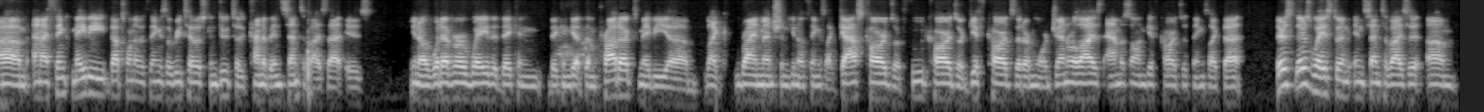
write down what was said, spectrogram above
Um, and I think maybe that's one of the things that retailers can do to kind of incentivize that is, you know, whatever way that they can they can get them product. Maybe uh, like Ryan mentioned, you know, things like gas cards or food cards or gift cards that are more generalized, Amazon gift cards or things like that. There's there's ways to incentivize it. Um,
